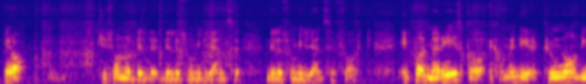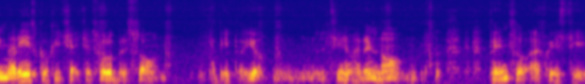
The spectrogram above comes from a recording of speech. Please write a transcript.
però ci sono delle, delle, somiglianze, delle somiglianze forti. E poi Maresco, è come dire, più no di Maresco chi c'è? C'è solo Bresson, capito? Io il cinema del no penso a questi,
